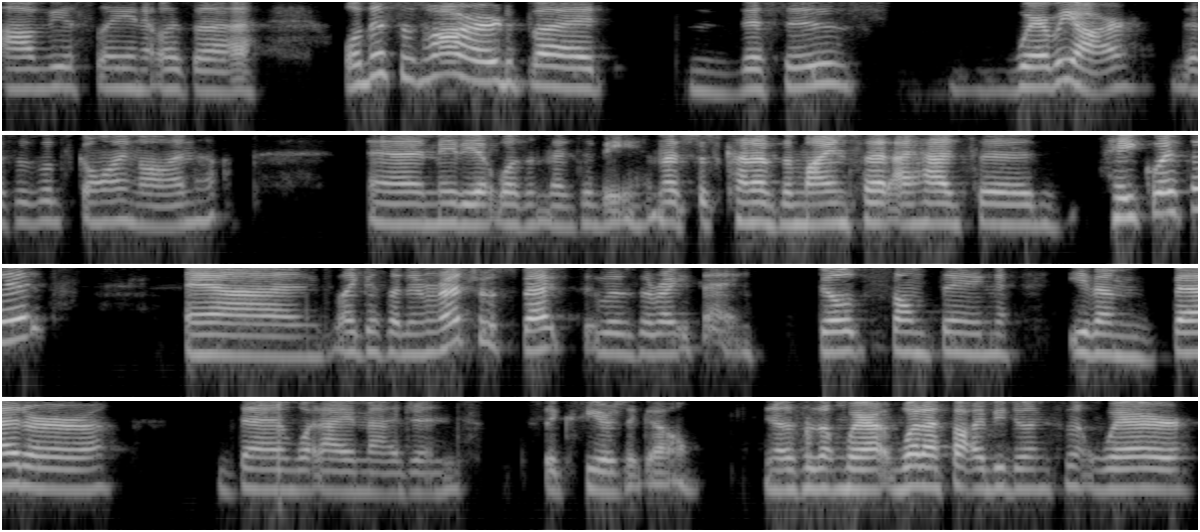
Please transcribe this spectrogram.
obviously. And it was a, well, this is hard, but this is where we are. This is what's going on. And maybe it wasn't meant to be. And that's just kind of the mindset I had to take with it. And like I said, in retrospect, it was the right thing. Built something even better than what I imagined six years ago. You know, this isn't where what I thought I'd be doing. This isn't where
